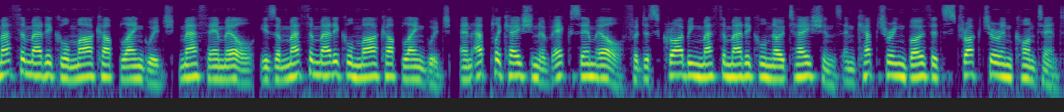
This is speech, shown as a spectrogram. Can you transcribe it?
Mathematical Markup Language MathML is a mathematical markup language, an application of XML for describing mathematical notations and capturing both its structure and content.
